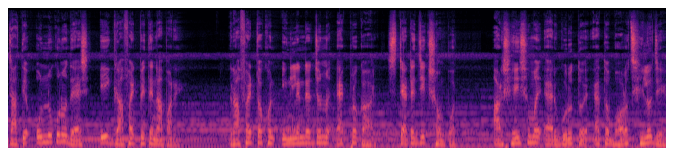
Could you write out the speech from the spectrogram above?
যাতে অন্য কোনো দেশ এই গ্রাফাইট পেতে না পারে। গ্রাফাইট তখন ইংল্যান্ডের জন্য এক প্রকার স্ট্র্যাটেজিক সম্পদ। আর সেই সময় এর গুরুত্ব এত বড় ছিল যে,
